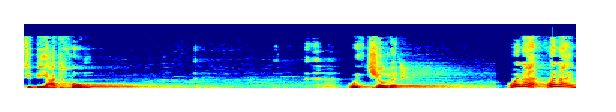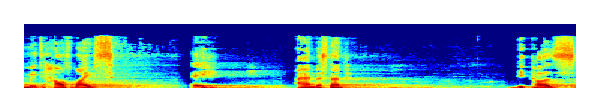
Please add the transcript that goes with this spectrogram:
to be at home with children. When I, when I meet housewives, hey, I understand. Because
